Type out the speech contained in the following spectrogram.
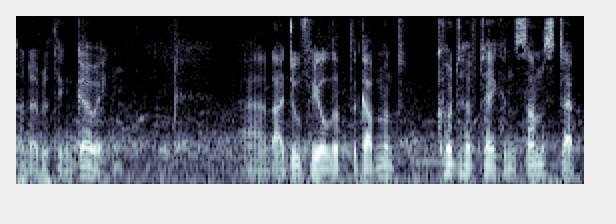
and everything going. And I do feel that the government could have taken some step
